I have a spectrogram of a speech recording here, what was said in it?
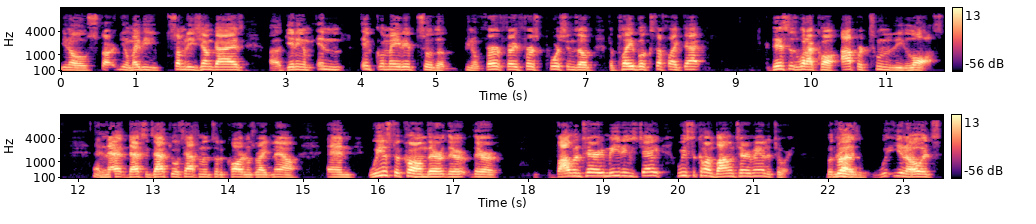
you know, start, you know, maybe some of these young guys, uh, getting them in inclimated to the, you know, very, very first portions of the playbook, stuff like that. This is what I call opportunity lost. And yeah. that, that's exactly what's happening to the Cardinals right now. And we used to call them their, their, their voluntary meetings, Jay. We used to call them voluntary mandatory because right. we, you know it's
